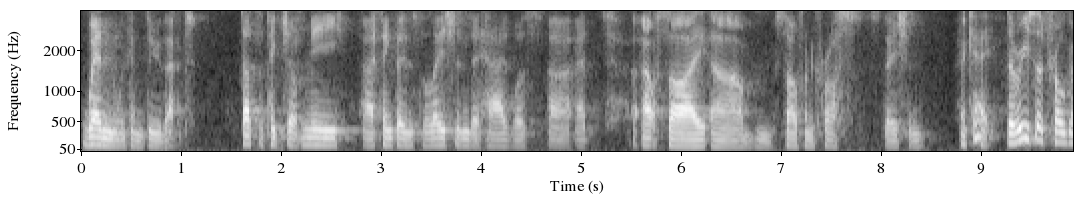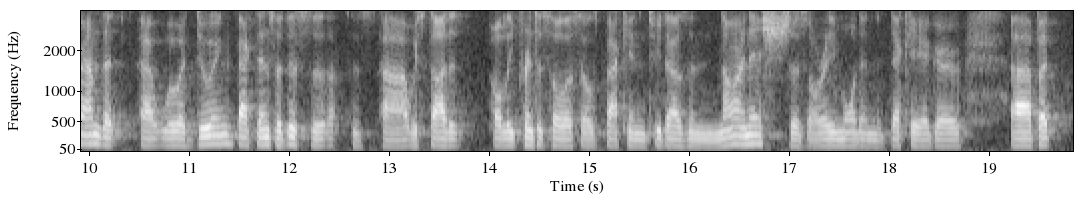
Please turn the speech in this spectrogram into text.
when we can do that. That's a picture of me. I think the installation they had was uh, at outside um, Southern Cross Station. Okay, the research program that uh, we were doing back then, so this is, uh, we started probably printed solar cells back in 2009-ish, so it's already more than a decade ago. Uh, but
